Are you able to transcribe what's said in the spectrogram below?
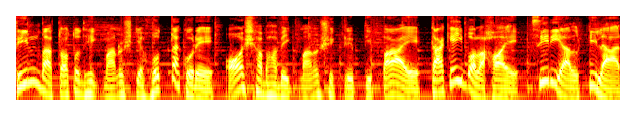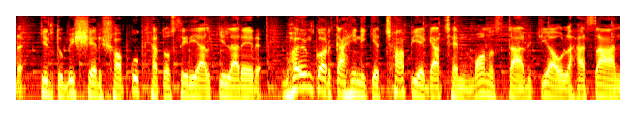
তিন বা ততোধিক মানুষকে হত্যা করে অস্বাভাবিক মানসিক তৃপ্তি পায়, তাকেই বলা হয় সিরিয়াল কিলার। কিন্তু বিশ্বের সব কুখ্যাত সিরিয়াল কিলারের ভয়ঙ্কর কাহিনীকে ছাপিয়ে গেছেন মনস্টার জিয়াউল হাসান।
